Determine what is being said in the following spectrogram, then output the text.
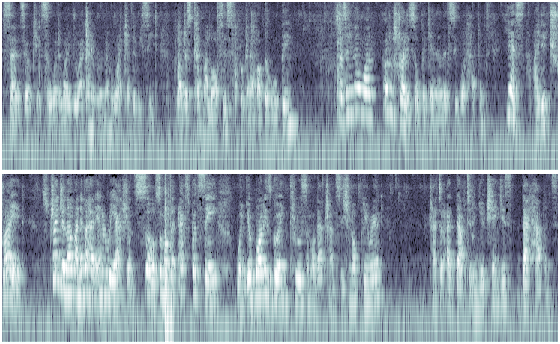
sad. I said, okay, so what do I do? I can't even remember where I kept the receipt. Do I just cut my losses, forget about the whole thing? So I said, you know what? I'll just try the soap again and let's see what happens. Yes, I did try it. Strange enough, I never had any reaction. So some of the experts say when your body is going through some of that transitional period, trying to adapt to the new changes, that happens.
